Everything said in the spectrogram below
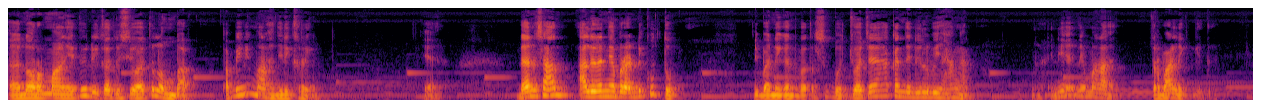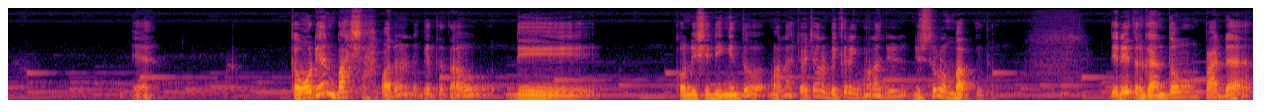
e, normalnya itu di katulistiwa itu lembab tapi ini malah jadi kering ya dan saat alirannya berada di kutub dibandingkan tempat tersebut cuacanya akan jadi lebih hangat nah, ini ini malah terbalik gitu ya kemudian basah padahal kita tahu di kondisi dingin tuh malah cuaca lebih kering malah justru lembab gitu jadi tergantung pada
